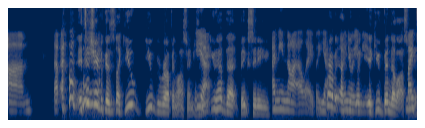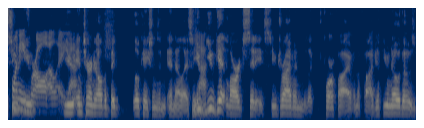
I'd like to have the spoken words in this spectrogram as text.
Um, It's interesting because like you you grew up in Los Angeles. Yeah. You, you have that big city. I mean, not LA, but yeah, Right, but, like, I know you, what you like, mean. like, you've been to Los My Angeles. My twenties were all LA. You yeah, interned at all the big locations in, in LA, so you, Yeah. you get large cities. You drive in like four or five and the five. You, you know those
